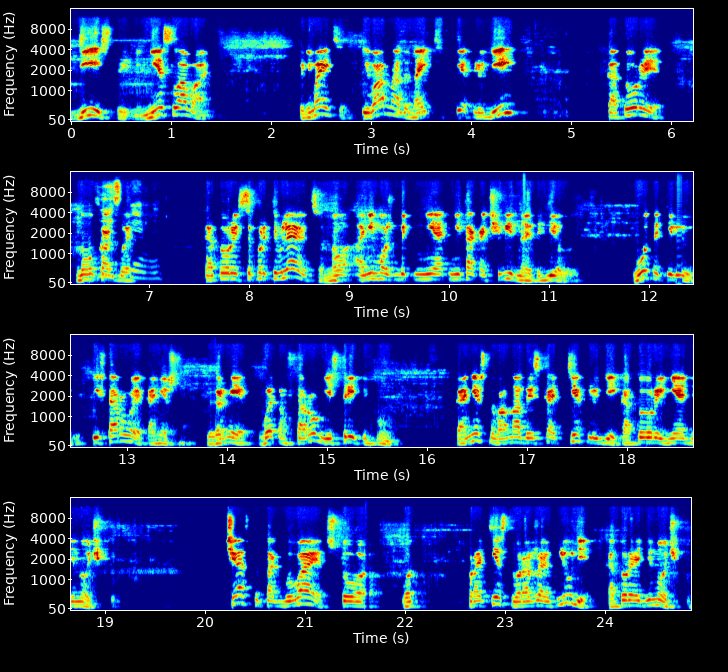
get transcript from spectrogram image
действиями, не словами. Понимаете? И вам надо найти тех людей, которые, ну, как бы, которые сопротивляются, но они, может быть, не, не так очевидно это делают. Вот эти люди. И второе, конечно, вернее, в этом втором есть третий пункт. Конечно, вам надо искать тех людей, которые не одиночки. Часто так бывает, что вот протест выражают люди, которые одиночки.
